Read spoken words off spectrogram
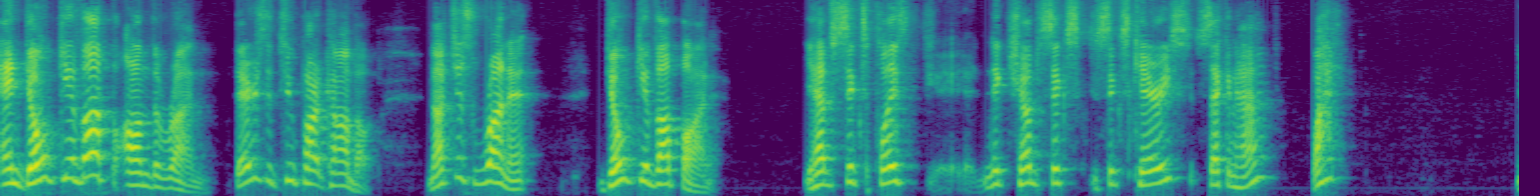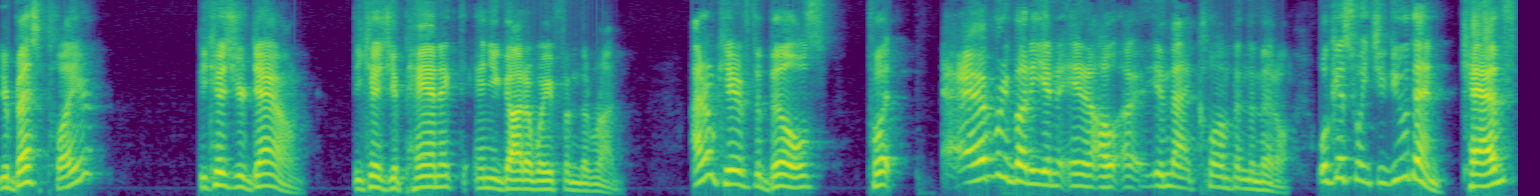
and don't give up on the run. There's the two part combo. Not just run it, don't give up on it. You have six plays. Nick Chubb, six six carries, second half. What? Your best player? Because you're down, because you panicked and you got away from the run. I don't care if the Bills put everybody in in, uh, in that clump in the middle. Well, guess what you do then, Kev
